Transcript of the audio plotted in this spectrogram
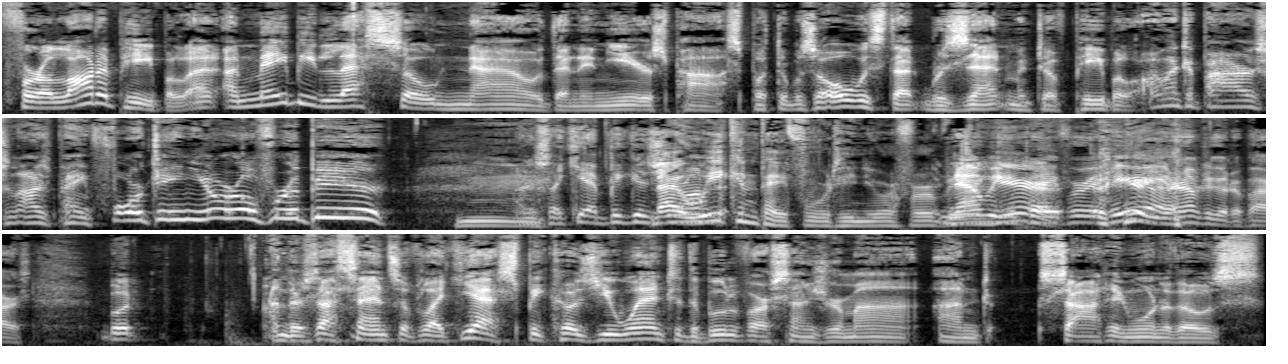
for a lot of people, and, maybe less so now than in years past, but there was always that resentment of people. I went to Paris and I was paying fourteen euro for a beer. And it's like, yeah, because Now we the- can pay 14 euro for a beer now we here. can pay for it here. Yeah. You don't have to go to Paris. But and there's that sense of like, yes, because you went to the Boulevard Saint Germain and sat in one of those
